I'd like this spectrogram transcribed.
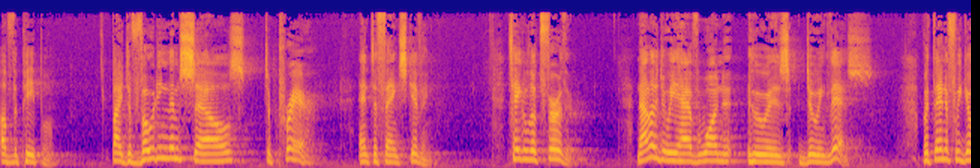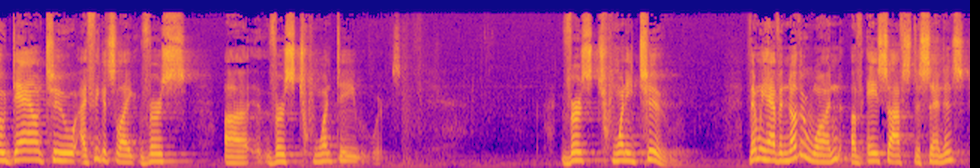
of the people by devoting themselves to prayer and to thanksgiving. Take a look further. Not only do we have one who is doing this, but then if we go down to, I think it's like verse, uh, verse 20, verse 22. Then we have another one of Asaph's descendants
